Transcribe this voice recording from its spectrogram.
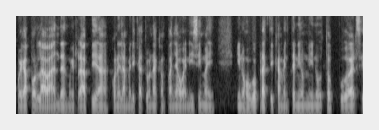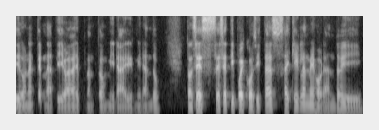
juega por la banda, es muy rápida. Con el América tuvo una campaña buenísima y, y no jugó prácticamente ni un minuto. Pudo haber sido una alternativa de pronto mirar, ir mirando. Entonces, ese tipo de cositas hay que irlas mejorando y,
